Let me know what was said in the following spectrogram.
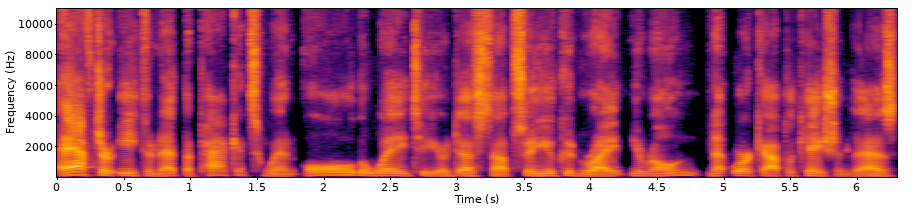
after Ethernet, the packets went all the way to your desktop so you could write your own network applications. As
